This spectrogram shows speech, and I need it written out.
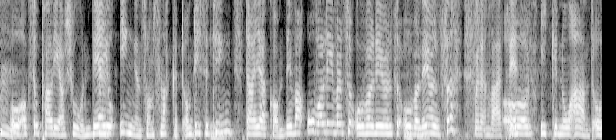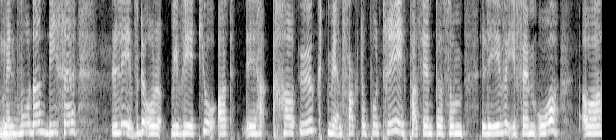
Mm. Og også palliasjon. Det er jo mm. ingen som snakket om disse ting da jeg kom. Det var overlevelse, overlevelse, overlevelse. For enhver pris. Og ikke noe annet. Og, men hvordan disse levde, og vi vet jo at det har økt med en faktor på tre pasienter som lever i fem år og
